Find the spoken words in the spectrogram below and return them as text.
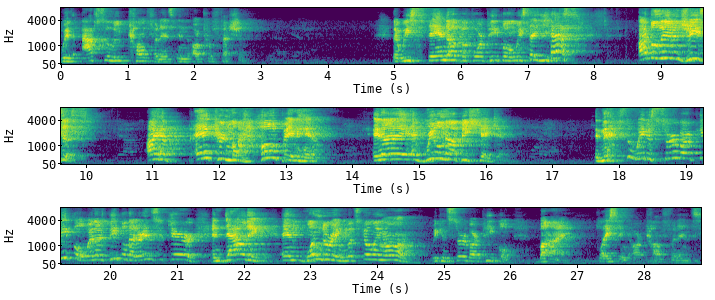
with absolute confidence in our profession. That we stand up before people and we say, Yes, I believe in Jesus. I have anchored my hope in him, and I will not be shaken. And that's the way to serve our people, where there's people that are insecure and doubting and wondering what's going on. We can serve our people by placing our confidence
